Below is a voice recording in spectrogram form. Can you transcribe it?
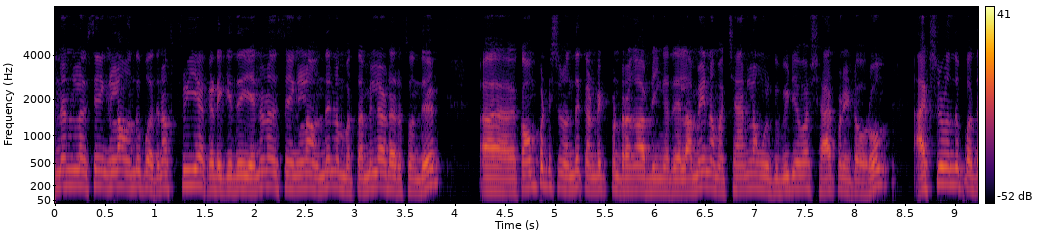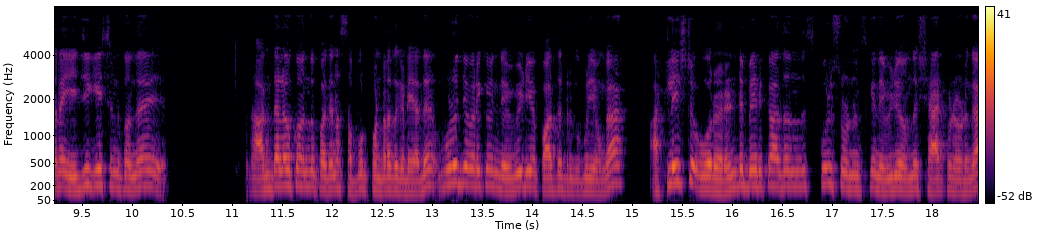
என்னென்ன விஷயங்கள்லாம் வந்து பார்த்தீங்கன்னா ஃப்ரீயாக கிடைக்குது. என்னென்ன விஷயங்கள்லாம் வந்து நம்ம தமிழ்நாடு அரசு வந்து காம்படிஷன் வந்து கண்டக்ட் பண்ணுறாங்க அப்படிங்கிறது எல்லாமே நம்ம சேனலில் உங்களுக்கு வீடியோவாக ஷேர் பண்ணிட்டு வரும். ஆக்சுவலி வந்து பார்த்தீங்கன்னா எஜுகேஷனுக்கு வந்து அந்த அளவுக்கு வந்து பார்த்தீங்கன்னா சப்போர்ட் பண்ணுறது கிடையாது. முடிஞ்ச வரைக்கும் இந்த வீடியோ பார்த்துட்டு இருக்கக்கூடியவங்க அட்லீஸ்ட் ஒரு ரெண்டு பேருக்காவது வந்து ஸ்கூல் ஸ்டூடெண்ட்ஸ்க்கு இந்த வீடியோ வந்து ஷேர் பண்ணிவிடுங்க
